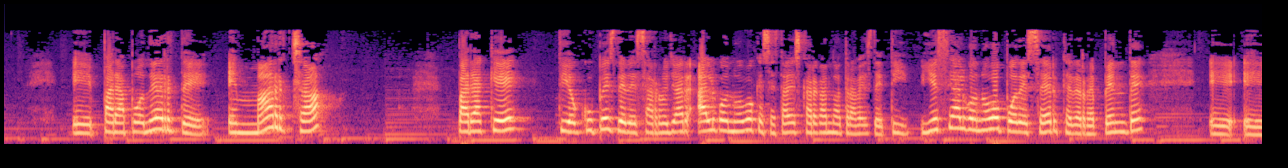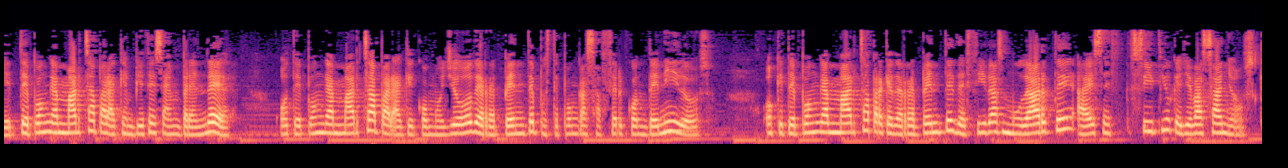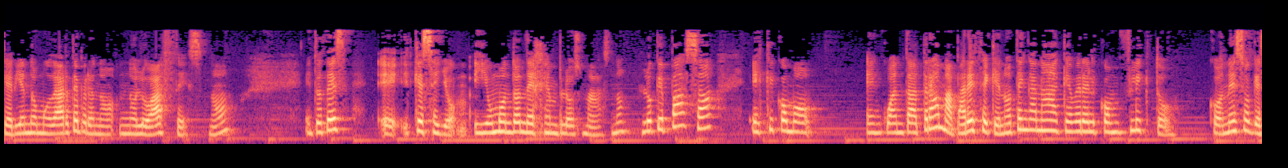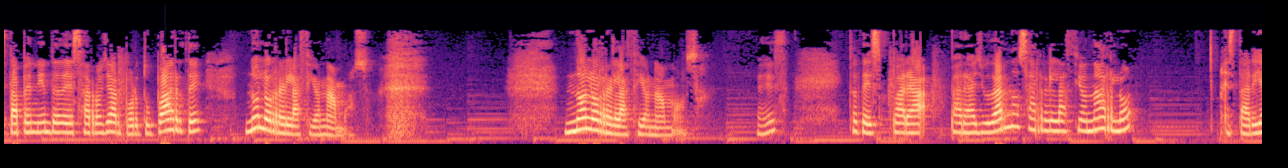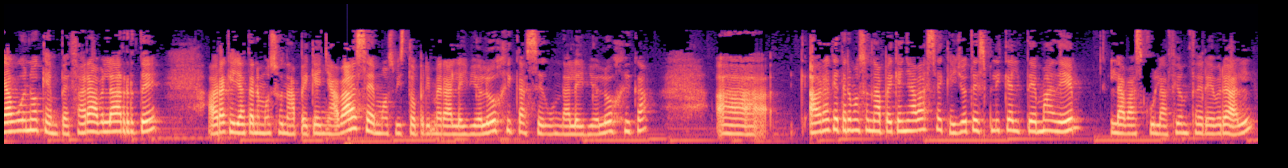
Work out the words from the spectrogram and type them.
eh, para ponerte en marcha para que te ocupes de desarrollar algo nuevo que se está descargando a través de ti. Y ese algo nuevo puede ser que de repente eh, eh, te ponga en marcha para que empieces a emprender o te ponga en marcha para que como yo de repente pues te pongas a hacer contenidos o que te ponga en marcha para que de repente decidas mudarte a ese sitio que llevas años queriendo mudarte pero no, no lo haces, ¿no? Entonces, eh, qué sé yo, y un montón de ejemplos más, ¿no? Lo que pasa es que como en cuanto a trama parece que no tenga nada que ver el conflicto con eso que está pendiente de desarrollar por tu parte, no lo relacionamos. No lo relacionamos. ¿Ves? Entonces, para, para ayudarnos a relacionarlo, estaría bueno que empezara a hablarte, ahora que ya tenemos una pequeña base, hemos visto primera ley biológica, segunda ley biológica, ahora que tenemos una pequeña base, que yo te explique el tema de la basculación cerebral,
